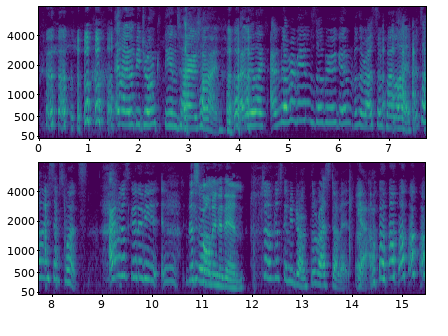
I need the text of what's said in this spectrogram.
and I would be drunk the entire time. I'd be like, I'm never being sober again for the rest of my life. It's only six months. I'm just gonna be, Just know, phoning it in. So I'm just gonna be drunk the rest of it. Uh. Yeah.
